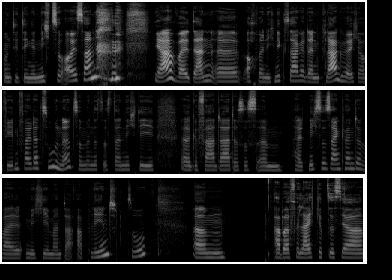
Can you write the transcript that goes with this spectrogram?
und die Dinge nicht zu äußern. ja, weil dann, äh, auch wenn ich nichts sage, dann klar gehöre ich auf jeden Fall dazu. Ne? Zumindest ist dann nicht die äh, Gefahr da, dass es ähm, halt nicht so sein könnte, weil mich jemand da ablehnt. So. Ähm, aber vielleicht gibt es ja,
